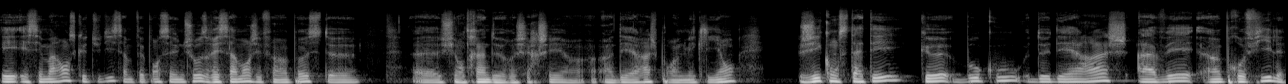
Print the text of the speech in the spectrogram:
Et, et c'est marrant ce que tu dis, ça me fait penser à une chose. Récemment, j'ai fait un post, je suis en train de rechercher un, un DRH pour un de mes clients. J'ai constaté que beaucoup de DRH avaient un profil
